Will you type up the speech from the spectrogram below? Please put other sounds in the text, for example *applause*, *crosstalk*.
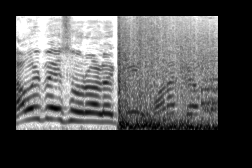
தமிழ் பேசும் பேசுகிறவர்களுக்கு வணக்கம்.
